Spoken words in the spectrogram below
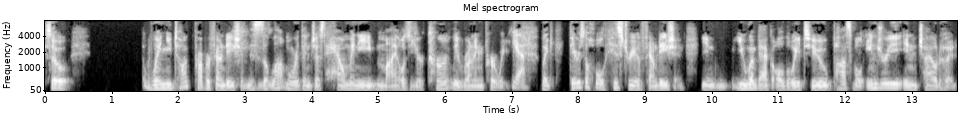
So when you talk proper foundation, this is a lot more than just how many miles you're currently running per week. Yeah. Like there's a whole history of foundation. You, you went back all the way to possible injury in childhood,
